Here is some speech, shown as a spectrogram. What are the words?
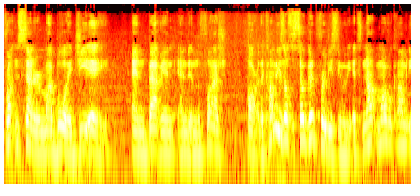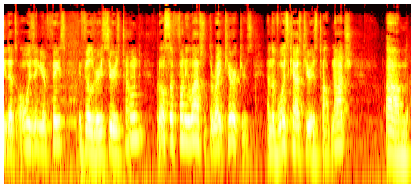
front and center my boy GA and Batman and in the Flash are. The comedy is also so good for a DC movie. It's not Marvel comedy that's always in your face. It feels very serious toned, but also funny laughs with the right characters. And the voice cast here is top notch. Um,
